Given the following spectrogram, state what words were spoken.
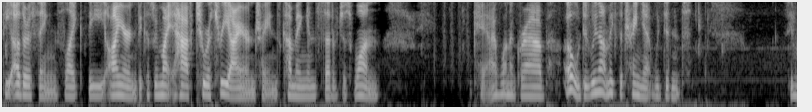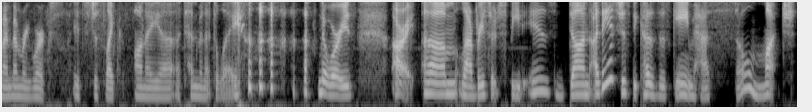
the other things like the iron because we might have two or three iron trains coming instead of just one. Okay, I want to grab... Oh, did we not make the train yet? We didn't. See, my memory works. It's just like on a, uh, a 10 minute delay. no worries. All right. Um, lab research speed is done. I think it's just because this game has so much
